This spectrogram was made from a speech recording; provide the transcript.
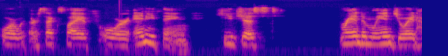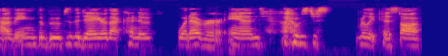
or with our sex life or anything. He just randomly enjoyed having the boobs of the day or that kind of whatever and i was just really pissed off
